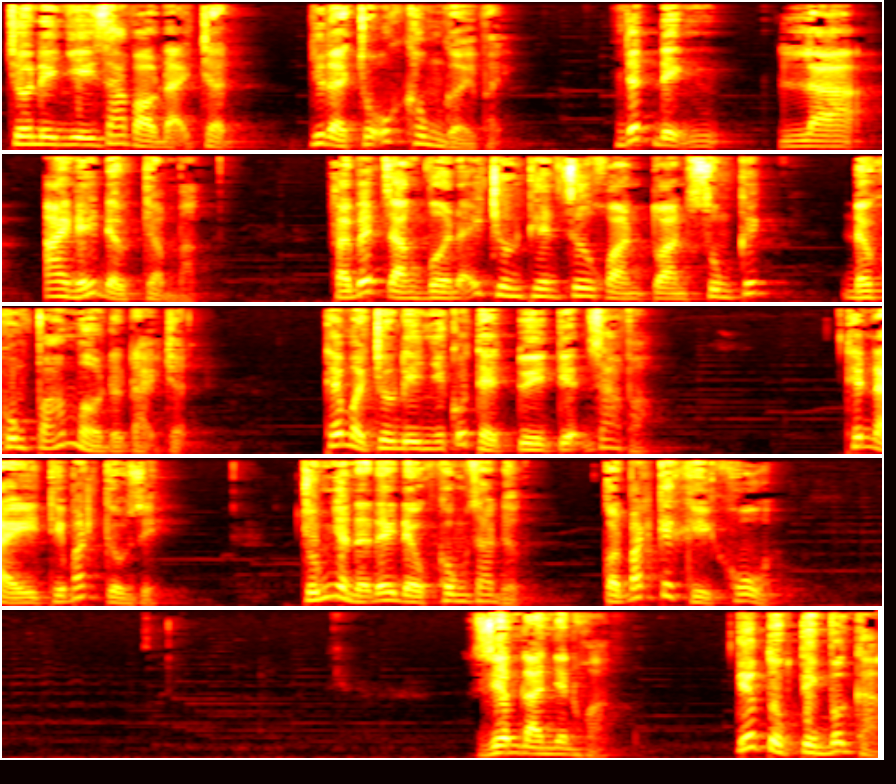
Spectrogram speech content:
Trương Đi Nhi ra vào đại trận Như là chỗ không người vậy. Nhất định là ai nấy đều trầm mặc. Phải biết rằng vừa nãy Trương Thiên Sư hoàn toàn sung kích, Đều không phá mở được đại trận. Thế mà Trương Đi Nhi có thể tùy tiện ra vào. Thế này thì bắt kiểu gì? Chúng nhân ở đây đều không ra được, Còn bắt cái khỉ khô à? Diêm La Nhân Hoàng, Tiếp tục tìm Vương Khả,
